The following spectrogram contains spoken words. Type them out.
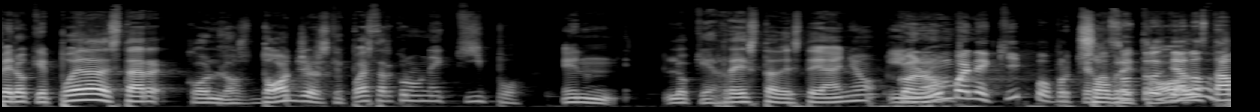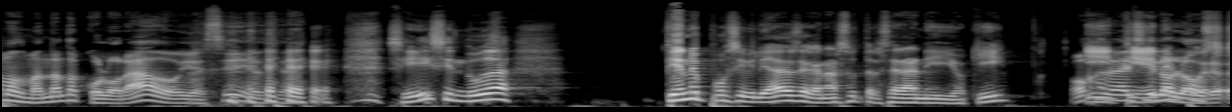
pero que pueda estar con los Dodgers, que pueda estar con un equipo en lo que resta de este año. Y Con no- un buen equipo, porque Sobre nosotros ya lo todo. estábamos mandando a Colorado y así. o sea, sí, sin duda. Tiene posibilidades de ganar su tercer anillo aquí. Ojalá Y sí lo logre.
